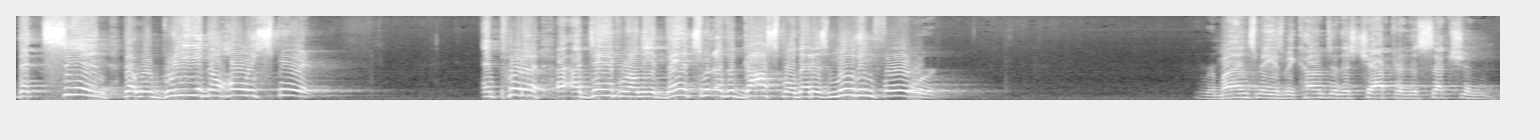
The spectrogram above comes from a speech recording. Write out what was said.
That sin that will grieve the Holy Spirit and put a, a damper on the advancement of the gospel that is moving forward. It reminds me as we come to this chapter in this section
